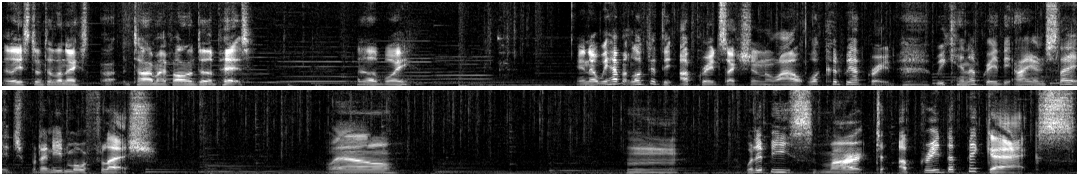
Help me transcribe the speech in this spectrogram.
At least until the next uh, time I fall into the pit. Oh boy. You know, we haven't looked at the upgrade section in a while. What could we upgrade? We can upgrade the iron sledge, but I need more flesh. Well... Hmm... Would it be smart to upgrade the pickaxe?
